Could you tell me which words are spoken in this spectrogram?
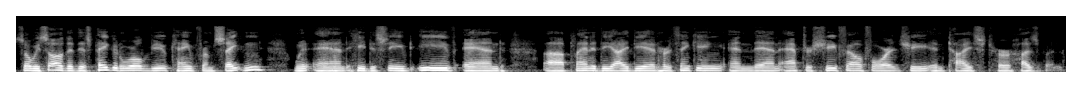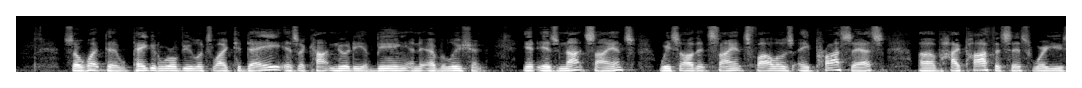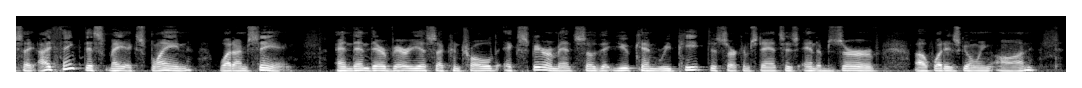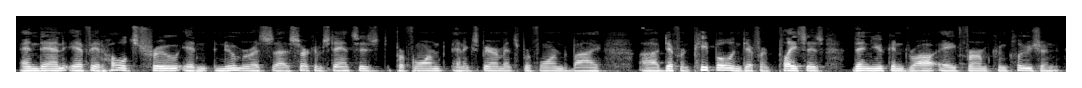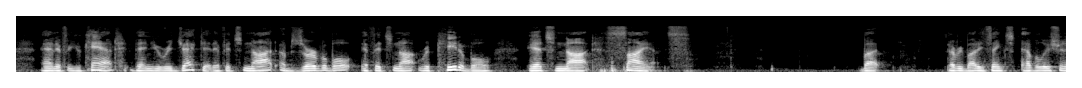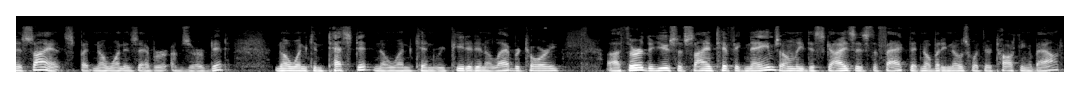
So we saw that this pagan worldview came from Satan, and he deceived Eve and uh, planted the idea in her thinking, and then after she fell for it, she enticed her husband. So what the pagan worldview looks like today is a continuity of being and evolution. It is not science. We saw that science follows a process of hypothesis where you say, I think this may explain what I'm seeing. And then there are various uh, controlled experiments so that you can repeat the circumstances and observe uh, what is going on. And then if it holds true in numerous uh, circumstances performed and experiments performed by uh, different people in different places, then you can draw a firm conclusion. And if you can't, then you reject it. If it's not observable, if it's not repeatable, it's not science. But Everybody thinks evolution is science, but no one has ever observed it. No one can test it. No one can repeat it in a laboratory. Uh, third, the use of scientific names only disguises the fact that nobody knows what they're talking about.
